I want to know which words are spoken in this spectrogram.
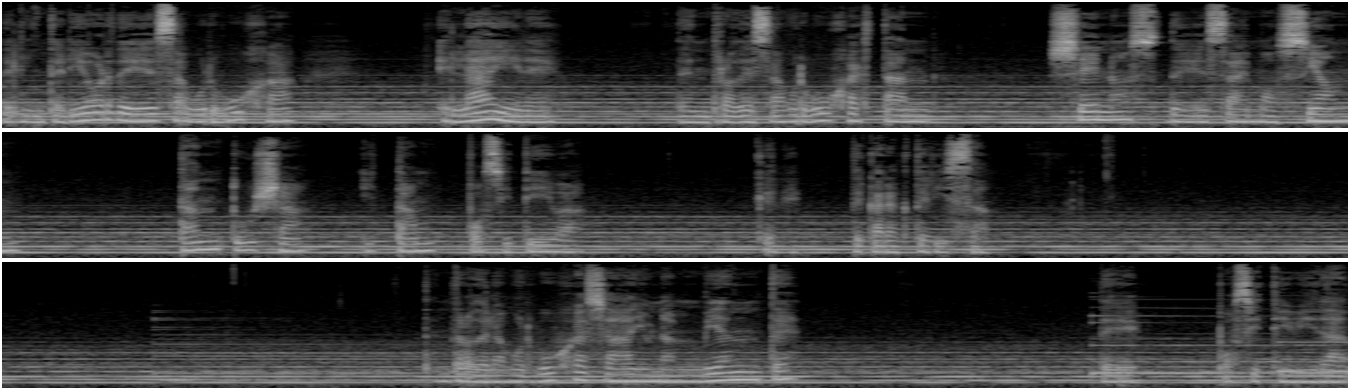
del interior de esa burbuja, el aire dentro de esa burbuja están llenos de esa emoción tan tuya y tan positiva que te caracteriza. dentro de la burbuja ya hay un ambiente de positividad,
